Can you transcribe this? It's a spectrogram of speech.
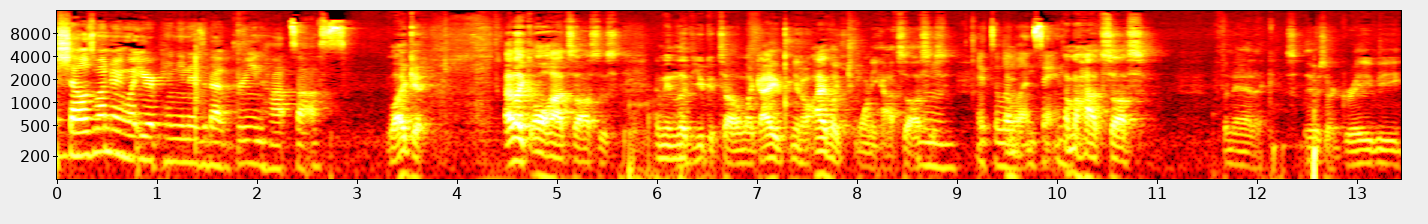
Michelle's wondering what your opinion is about green hot sauce. Like it. I like all hot sauces. I mean, Liv, you could tell. Like I, you know, I have like 20 hot sauces. It's a little insane. I'm a hot sauce fanatic. So there's our gravy.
